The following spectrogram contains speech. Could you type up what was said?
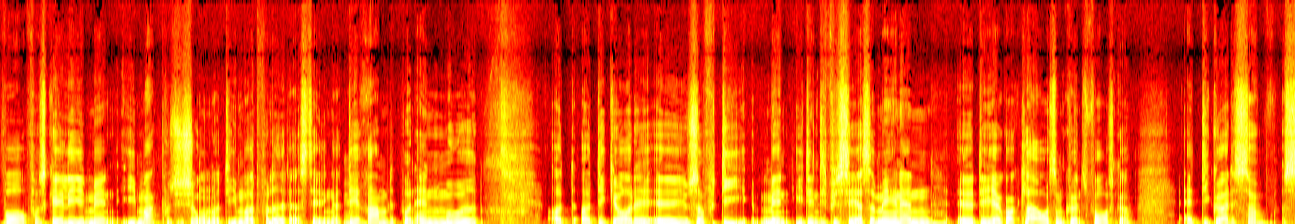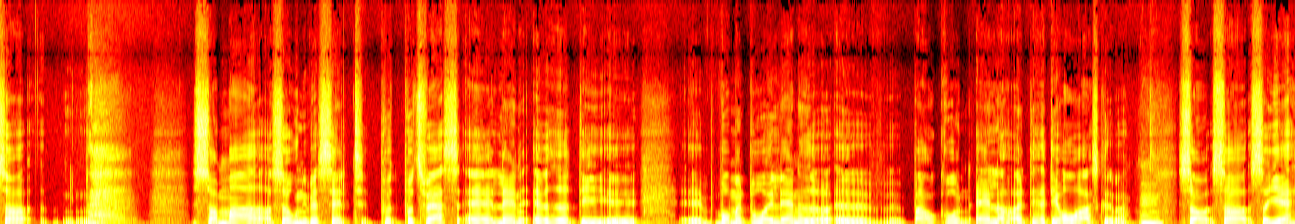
hvor forskellige mænd i magtpositioner, de måtte forlade deres stillinger. Mm. Det ramte på en anden måde. Og, og det gjorde det øh, jo så, fordi mænd identificerer sig med hinanden. Øh, det er jeg godt klar over som kønsforsker, at de gør det så, så, så meget og så universelt på, på tværs af lande, af, hvad hedder det, øh, øh, hvor man bor i landet, og øh, baggrund, alder og det her. Det overraskede mig. Mm. Så, så, så ja,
